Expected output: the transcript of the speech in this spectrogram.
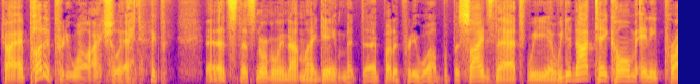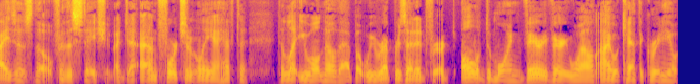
try. I putted pretty well, actually. I, that's that's normally not my game, but I uh, putted pretty well. But besides that, we uh, we did not take home any prizes though for the station. I, unfortunately, I have to to let you all know that. But we represented for all of Des Moines very very well, and Iowa Catholic Radio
